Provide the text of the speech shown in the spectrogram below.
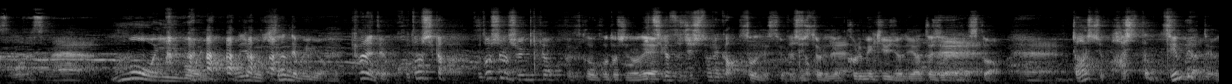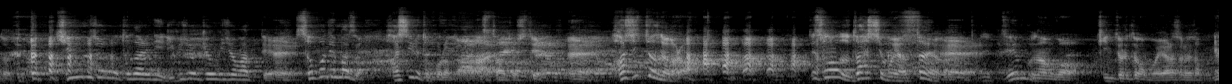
そうですね。もういいもういいいやもう聞かんでもいいわもう。去年って今年か。今年の春季キャンプ。そう今年のね。1月自主トレか。そうですよ。で自主トレで。久留米球場でやったじゃないですか、えダッシュ走ったの全部やったよだって。球場の隣に陸上競技場があって、ええ。そこでまず走るところからスタートして、ええ。走ったんだから。でその後ダッシュもやったんやから、全部なんか筋トレとかもやらされたもんね、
